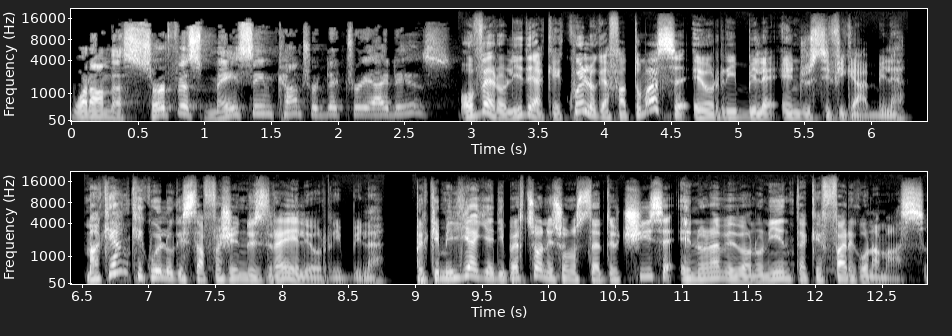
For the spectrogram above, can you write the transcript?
what on the surface may seem contradictory ideas? Ovvero l'idea che quello che ha fatto Hamas è orribile e ingiustificabile, ma che anche quello che sta facendo Israele è orribile, perché migliaia di persone sono state uccise e non avevano niente a che fare con Hamas.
